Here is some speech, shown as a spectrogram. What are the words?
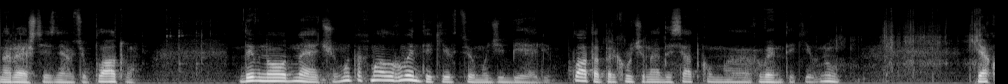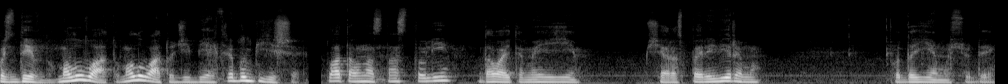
Нарешті зняв цю плату. Дивно одне, чому так мало гвинтиків в цьому JBL? Плата прикручена десятком е, гвинтиків. Ну, якось дивно. Малувато, малувато JBL, треба більше. Плата у нас на столі. Давайте ми її ще раз перевіримо. Подаємо сюди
